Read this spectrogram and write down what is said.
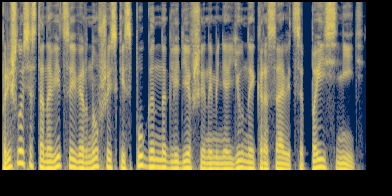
Пришлось остановиться и, вернувшись к испуганно глядевшей на меня юной красавице, пояснить.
